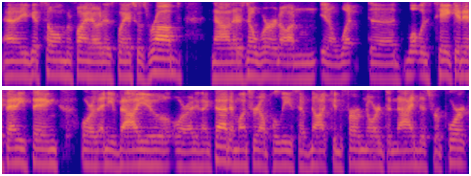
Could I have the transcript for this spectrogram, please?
and he gets home and find out his place was robbed. Now there's no word on you know what uh, what was taken, if anything, or any value or anything like that. And Montreal police have not confirmed nor denied this report.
